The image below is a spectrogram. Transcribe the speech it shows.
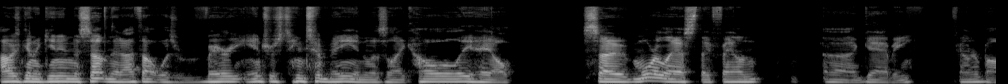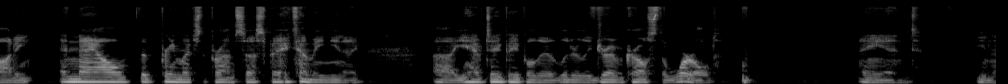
I was going to get into something that I thought was very interesting to me and was like, holy hell. So, more or less, they found uh, Gabby, found her body, and now the pretty much the prime suspect. I mean, you know, uh, you have two people that literally drove across the world and, you know,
